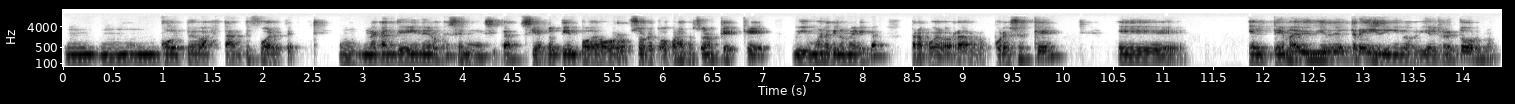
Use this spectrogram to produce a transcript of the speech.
un, golpe bastante fuerte, una cantidad de dinero que se necesita cierto tiempo de ahorro, sobre todo para las personas que, que vivimos en Latinoamérica, para poder ahorrarlo. Por eso es que eh, el tema de vivir del trading y, y, el retorno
